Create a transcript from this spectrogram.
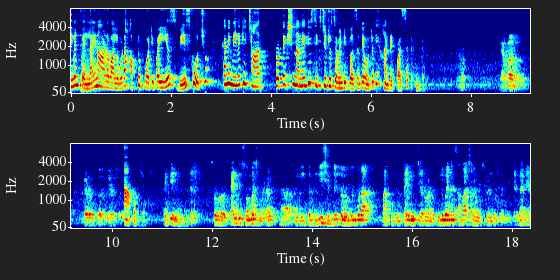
ఈవెన్ పెళ్ళైన ఆడవాళ్ళు కూడా up to forty five years వేసుకోవచ్చు. కానీ వీళ్ళకి చా ప్రొటెక్షన్ అనేది సిక్స్టీ టు సెవెంటీ పర్సెంటే ఉంటుంది హండ్రెడ్ పర్సెంట్ ఉంటుంది. Okay okay. So thank you so much madam మీరు ఇంత బిజీ షెడ్యూల్లో ఉండి కూడా మాకు కొంచెం టైం ఇచ్చారు. అంటే విలువైన సమాచారం ఇచ్చినందుకు నిజంగానే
